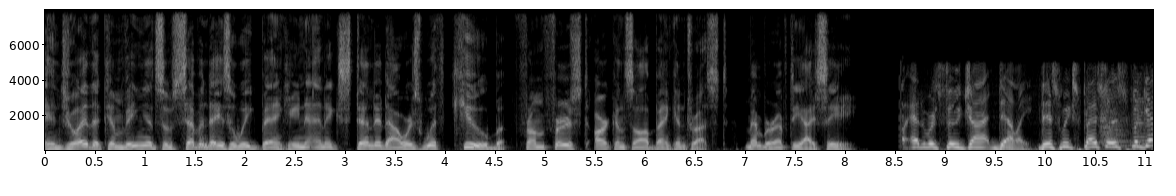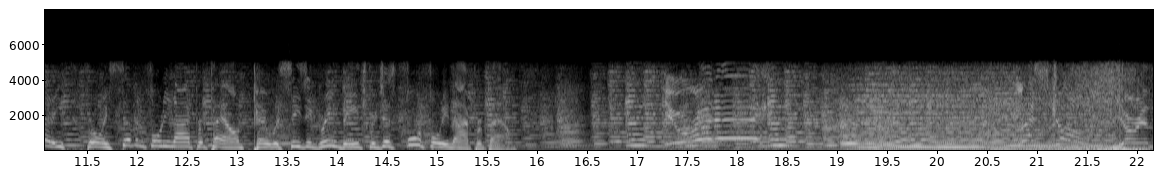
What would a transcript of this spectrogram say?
Enjoy the convenience of seven days a week banking and extended hours with Cube from First Arkansas Bank and Trust. Member FDIC. Edwards Food Giant Deli. This week's special is spaghetti for only $7.49 per pound, paired with seasoned green beans for just $4.49 per pound. You ready?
